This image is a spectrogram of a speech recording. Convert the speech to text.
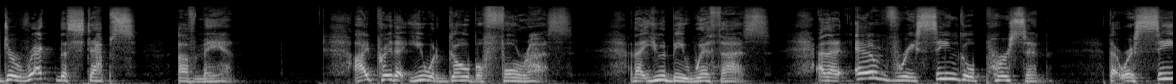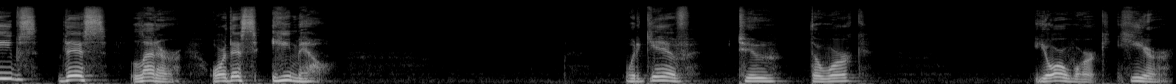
direct the steps of man. I pray that you would go before us and that you would be with us and that every single person that receives this letter or this email would give to the work, your work here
